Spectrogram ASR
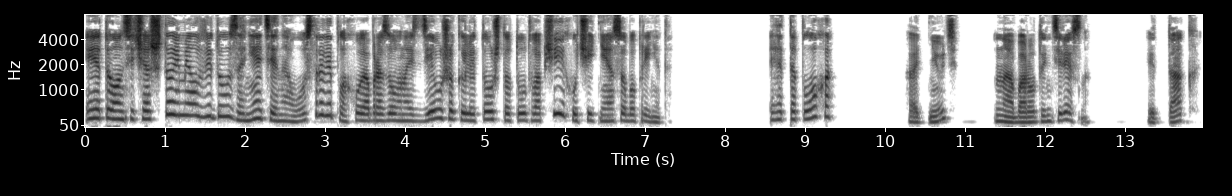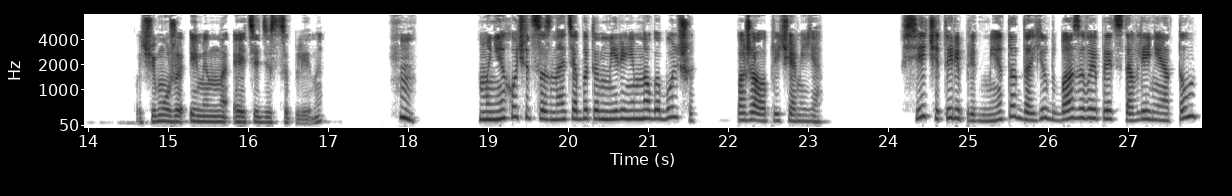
Это он сейчас что имел в виду? Занятия на острове, плохую образованность девушек или то, что тут вообще их учить не особо принято? Это плохо? Отнюдь. Наоборот, интересно. Итак, почему же именно эти дисциплины? Хм, мне хочется знать об этом мире немного больше, пожала плечами я. Все четыре предмета дают базовые представления о том,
